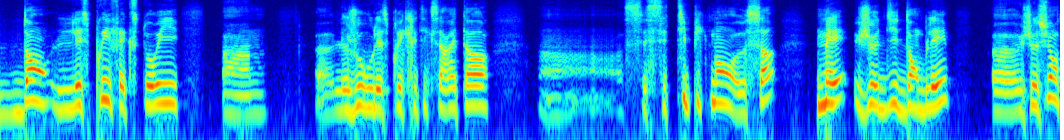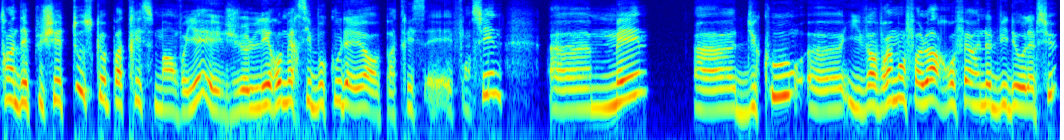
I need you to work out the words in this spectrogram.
dans l'esprit fake story, le jour où l'esprit critique s'arrêta. C'est typiquement ça. Mais je dis d'emblée, euh, je suis en train d'éplucher tout ce que Patrice m'a envoyé et je les remercie beaucoup d'ailleurs, Patrice et, Francine. Euh, mais euh, du coup, il va vraiment falloir refaire une autre vidéo là-dessus.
